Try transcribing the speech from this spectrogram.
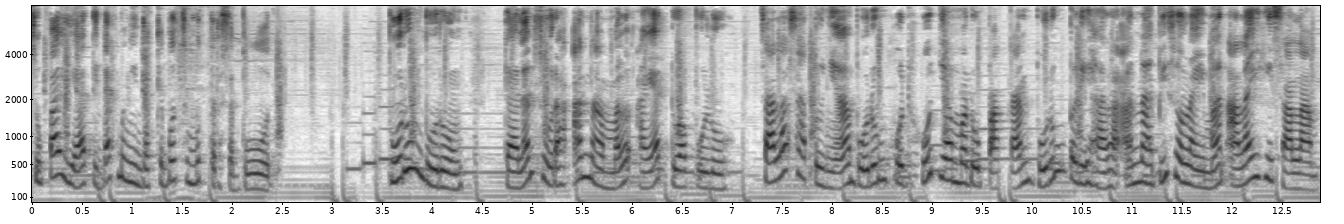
supaya tidak menginjak kebut semut tersebut. Burung-burung dalam surah An-Naml ayat 20. Salah satunya burung hudhud yang merupakan burung peliharaan Nabi Sulaiman alaihi salam.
